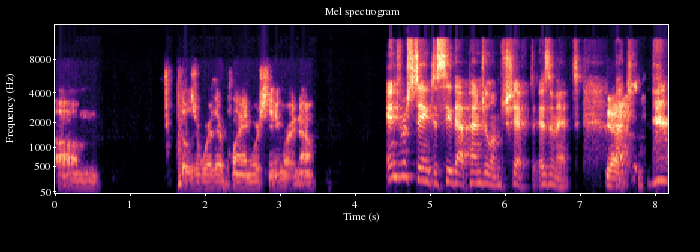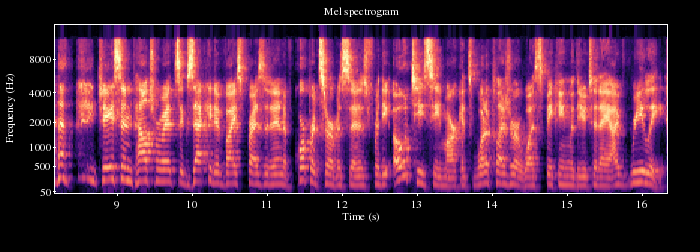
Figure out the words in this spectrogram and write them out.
um, those are where they're playing. We're seeing right now. Interesting to see that pendulum shift, isn't it? Yeah. Jason Paltrowitz, Executive Vice President of Corporate Services for the OTC markets. What a pleasure it was speaking with you today. I really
